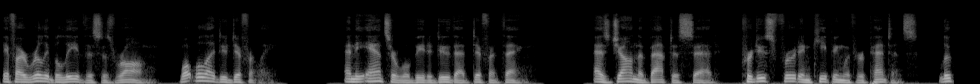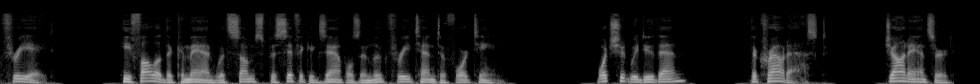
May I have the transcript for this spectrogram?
if I really believe this is wrong, what will I do differently? And the answer will be to do that different thing. As John the Baptist said, produce fruit in keeping with repentance, Luke 3 8. He followed the command with some specific examples in Luke 3 10 14. What should we do then? The crowd asked. John answered,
